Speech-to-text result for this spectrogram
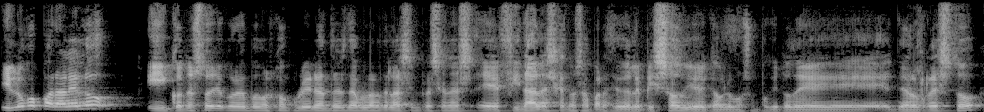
Y luego paralelo, y con esto yo creo que podemos concluir antes de hablar de las impresiones eh, finales que nos ha parecido el episodio y que hablemos un poquito de- del resto.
